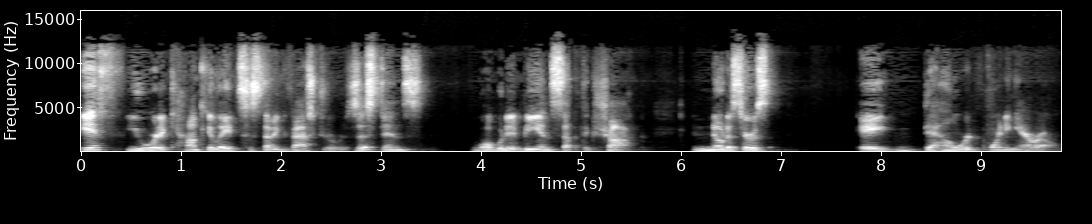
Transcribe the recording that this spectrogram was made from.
If you were to calculate systemic vascular resistance, what would it be in septic shock? Notice there's a downward pointing arrow.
